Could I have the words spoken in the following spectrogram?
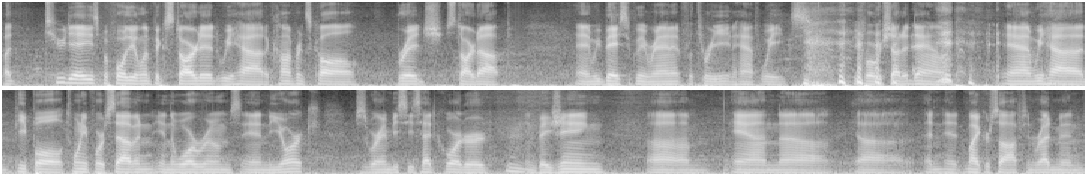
but two days before the Olympics started, we had a conference call, bridge start up, and we basically ran it for three and a half weeks before we shut it down. And we had people 24 7 in the war rooms in New York, which is where NBC's headquartered, in Beijing, um, and, uh, uh, and at Microsoft in Redmond,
